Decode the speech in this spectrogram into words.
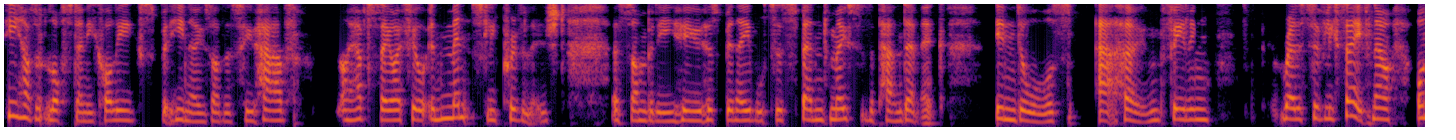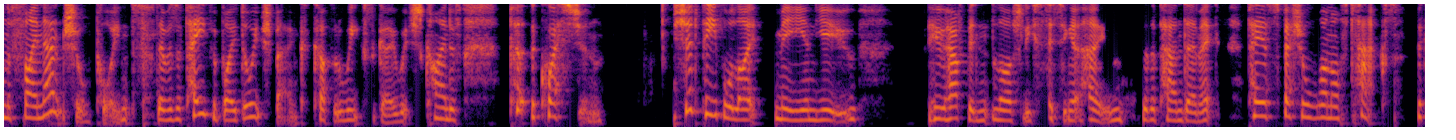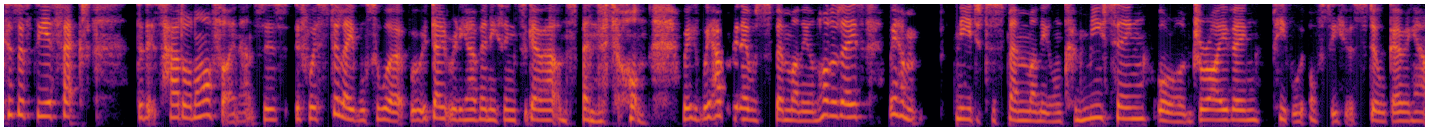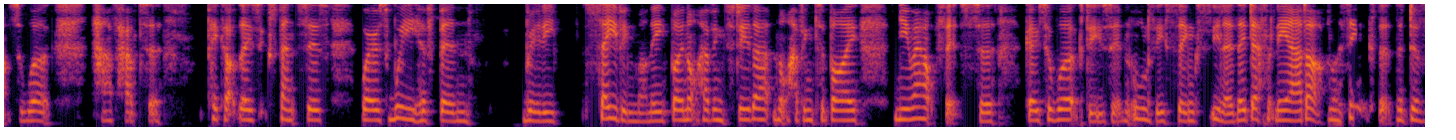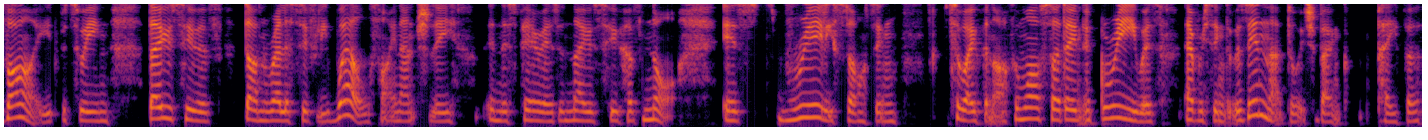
He hasn't lost any colleagues, but he knows others who have. I have to say, I feel immensely privileged as somebody who has been able to spend most of the pandemic indoors at home feeling relatively safe. Now, on a financial point, there was a paper by Deutsche Bank a couple of weeks ago which kind of put the question should people like me and you, who have been largely sitting at home for the pandemic, pay a special one off tax because of the effect? That it's had on our finances if we're still able to work, but we don't really have anything to go out and spend it on. We, we haven't been able to spend money on holidays. We haven't needed to spend money on commuting or on driving. People, obviously, who are still going out to work have had to pick up those expenses, whereas we have been really saving money by not having to do that, not having to buy new outfits to go to work dues in. All of these things, you know, they definitely add up. And I think that the divide between those who have done relatively well financially in this period and those who have not is really starting to open up. And whilst I don't agree with everything that was in that Deutsche Bank paper,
